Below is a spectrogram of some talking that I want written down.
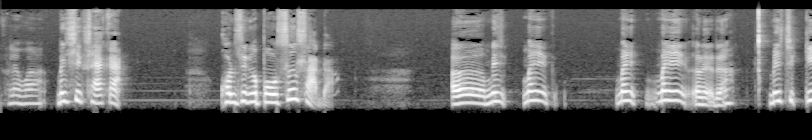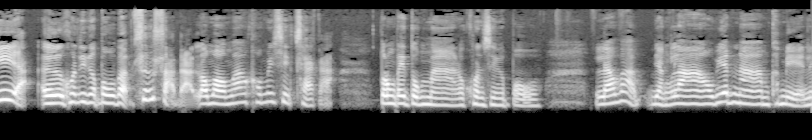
เขาเรียกว่า ไม่ชิกแชกอะคนสิงคโปร์ซื่อสัตย์อะเออ ไม่ไม่ ไม่ไม่อะไรนะไม่ชิกกี้อะเออคนสิงคโปร์แบบซื่อสัตย์อะเรามองว่าเขาไม่ชิกแชกอะตรงไปตรงมาแล้วคนสิงคโปร์แล้วแบบอย่างลาวเวียดนามเขมรอะไร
